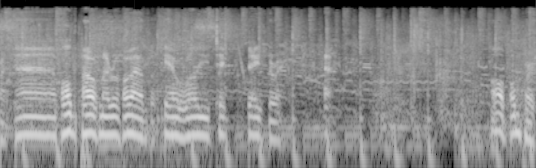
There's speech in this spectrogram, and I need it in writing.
Right, uh, hold the power of my rubber band, but here will you take the stage direction? Yeah. Oh, bumpers.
